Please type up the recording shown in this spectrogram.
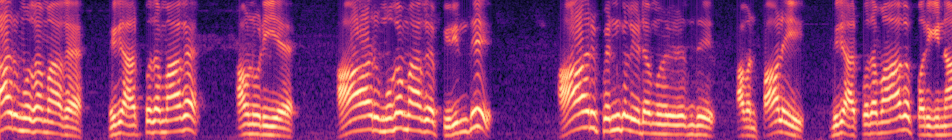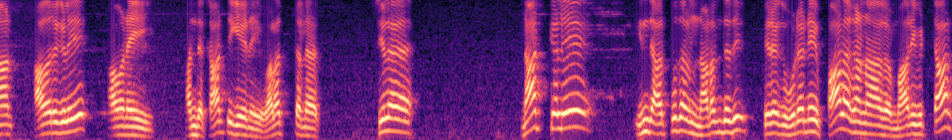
ஆறு முகமாக மிக அற்புதமாக அவனுடைய ஆறு முகமாக பிரிந்து ஆறு பெண்களிடமிருந்து அவன் பாலை மிக அற்புதமாக பருகினான். அவர்களே அவனை அந்த கார்த்திகேயனை வளர்த்தனர். சில நாட்களே இந்த அற்புதம் நடந்தது. பிறகு உடனே பாலகனாக மாறிவிட்டான்.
